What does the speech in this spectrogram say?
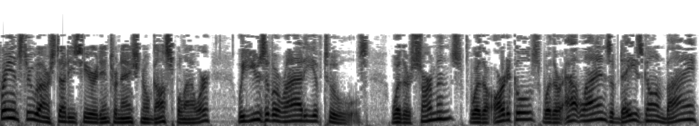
Friends, through our studies here at International Gospel Hour, we use a variety of tools, whether sermons, whether articles, whether outlines of days gone by,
